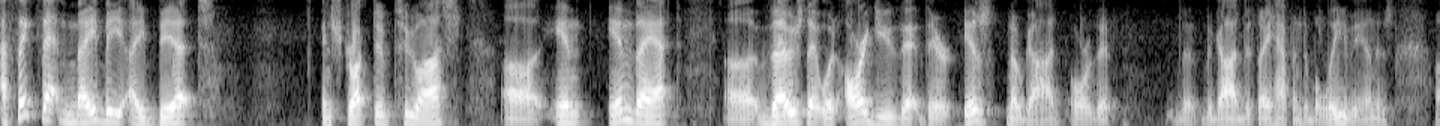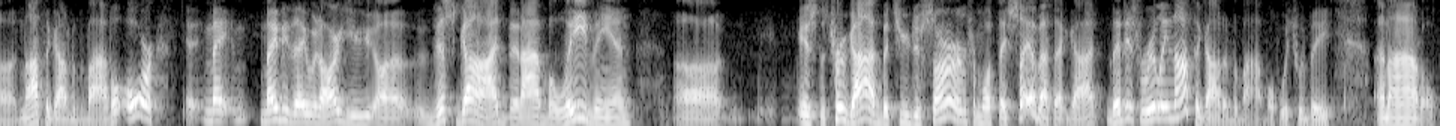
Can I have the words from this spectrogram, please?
I think that may be a bit instructive to us uh, in, in that uh, those that would argue that there is no God or that the, the God that they happen to believe in is uh, not the God of the Bible, or may, maybe they would argue uh, this God that I believe in uh, is the true God, but you discern from what they say about that God that it's really not the God of the Bible, which would be an idol.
